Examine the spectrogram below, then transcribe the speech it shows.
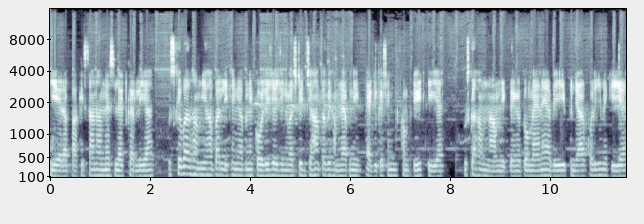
ये रहा पाकिस्तान, हमने सेलेक्ट कर लिया। उसके बाद हम यहाँ पर लिखेंगे अपने कॉलेज या यूनिवर्सिटी जहाँ पर भी हमने अपनी एजुकेशन कंप्लीट की है, उसका हम नाम लिख देंगे। तो मैंने अभी पंजाब कॉलेज में की है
